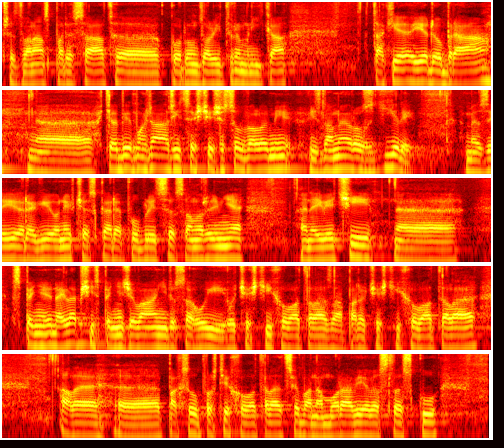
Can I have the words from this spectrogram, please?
přes 12,50 korun za litr mlíka, tak je, je dobrá. Eh, chtěl bych možná říct ještě, že jsou velmi významné rozdíly mezi regiony v České republice. Samozřejmě největší Speně, eh, nejlepší speněžování dosahují ho čeští chovatelé, západočeští chovatelé, ale eh, pak jsou prostě chovatelé třeba na Moravě, ve Slesku, Eh,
